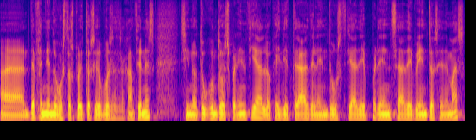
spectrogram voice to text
uh, defendiendo vuestros proyectos y vuestras canciones, sino tú con tu experiencia, lo que hay detrás de la industria, de prensa, de eventos y demás?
